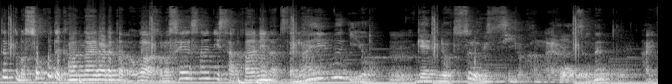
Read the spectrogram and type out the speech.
だからそこで考えられたのがその生産に盛んになってたライ麦をうん原料とするウイスキーが考えられるんですよね、ほうほうほう。はい、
